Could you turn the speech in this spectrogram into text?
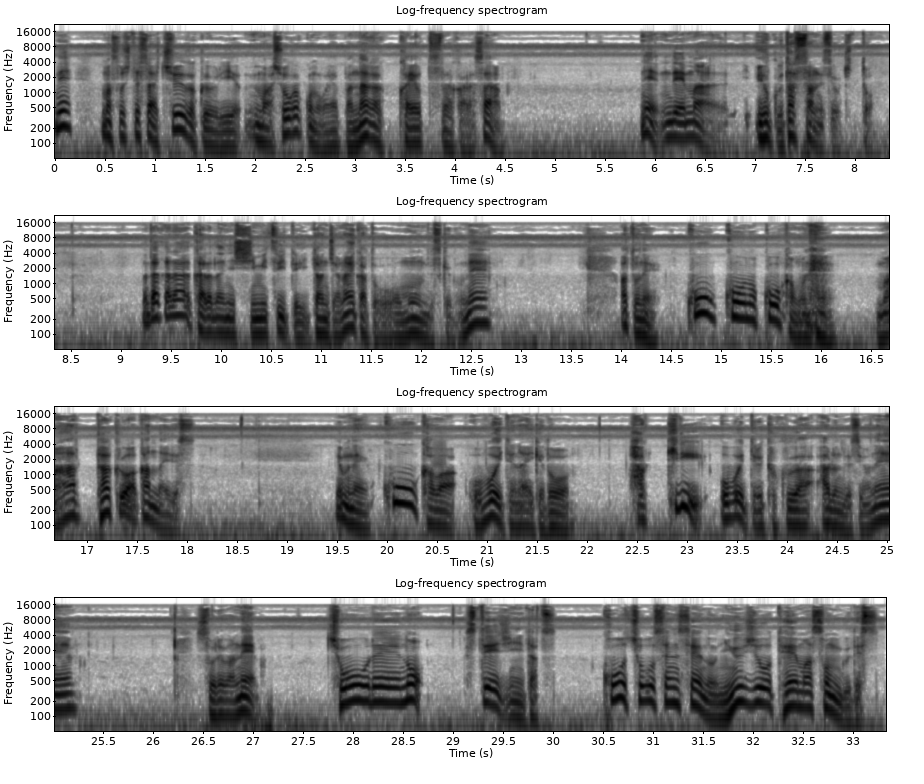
ねまあそしてさ中学よりまあ小学校の方がやっぱ長く通ってたからさ。ねでまあよく歌ってたんですよきっと。だから体に染みついていたんじゃないかと思うんですけどね。あとね高校の効果もね全くわかんないです。でもね効果は覚えてないけどはっきり覚えてる曲があるんですよね。それはね、朝礼のステージに立つ校長先生の入場テーマソングです。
